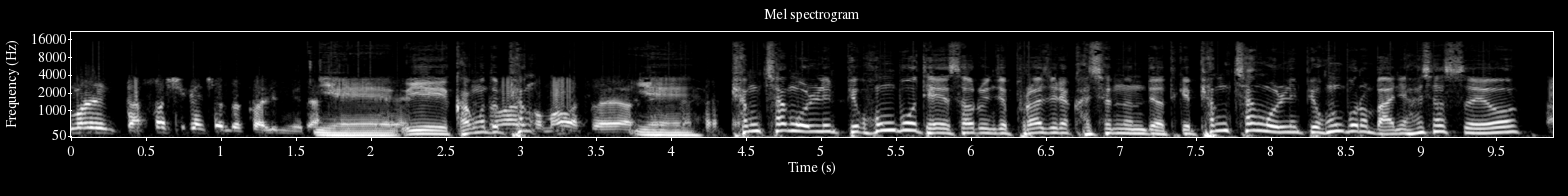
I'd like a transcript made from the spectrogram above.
25시간 정도 걸립니다. 예. 네. 이 강원도 평, 고마웠어요. 예. 평창 올림픽 홍보 대사로 이제 브라질에 가셨는데 어떻게 평창 올림픽 홍보는 많이 하셨어요? 아,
